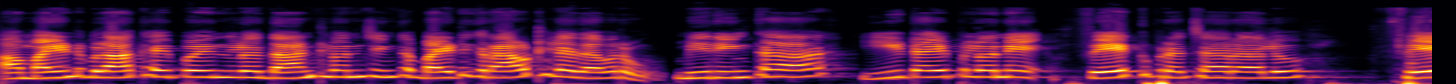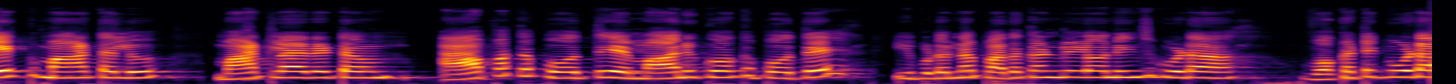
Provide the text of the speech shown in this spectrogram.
ఆ మైండ్ బ్లాక్ అయిపోయింది దాంట్లో నుంచి ఇంకా బయటికి రావట్లేదు ఎవరు. మీరు ఇంకా ఈ టైప్లోనే ఫేక్ ప్రచారాలు ఫేక్ మాటలు మాట్లాడటం ఆపకపోతే మానుకోకపోతే ఇప్పుడున్న పదకొండులో నుంచి కూడా ఒకటి కూడా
